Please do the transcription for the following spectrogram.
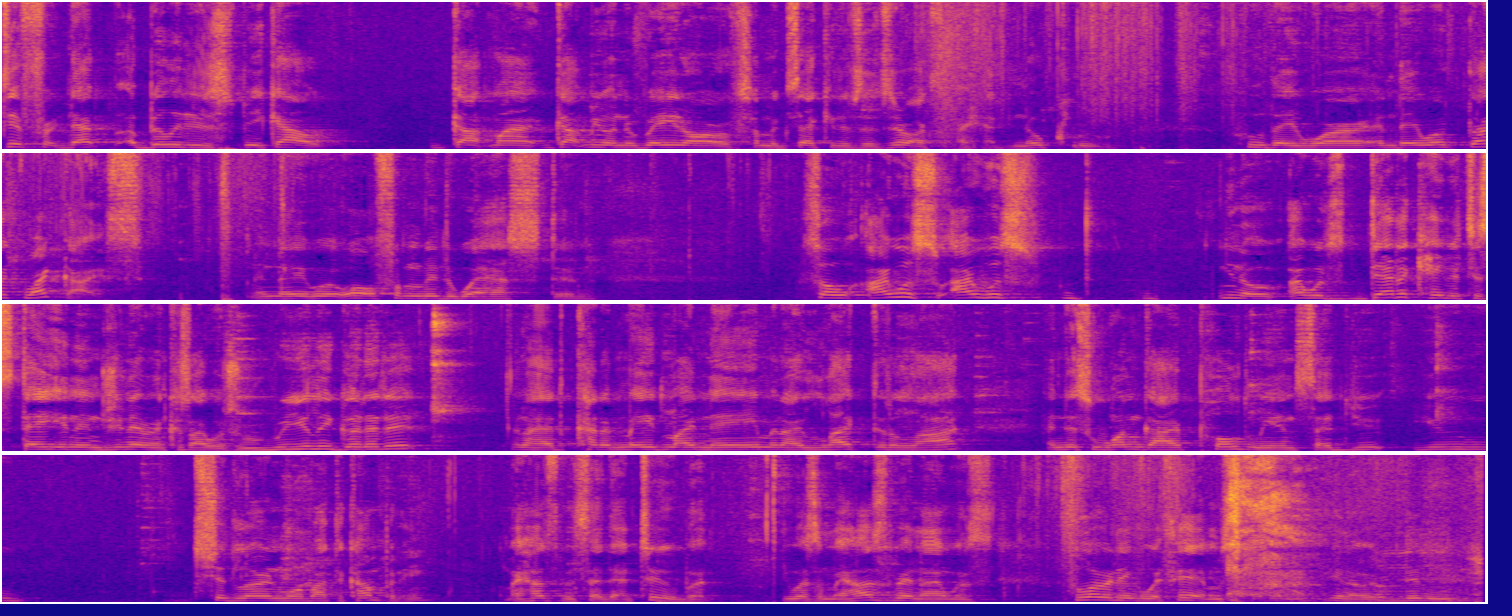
different, that ability to speak out got, my, got me on the radar of some executives at Xerox. I had no clue who they were, and they were like white guys. And they were all from the Midwest. And so I was, I was, you know, I was dedicated to stay in engineering because I was really good at it, and I had kind of made my name, and I liked it a lot. And this one guy pulled me and said, you, you should learn more about the company. My husband said that too, but he wasn't my husband. I was flirting with him, so I didn't, you know, didn't,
